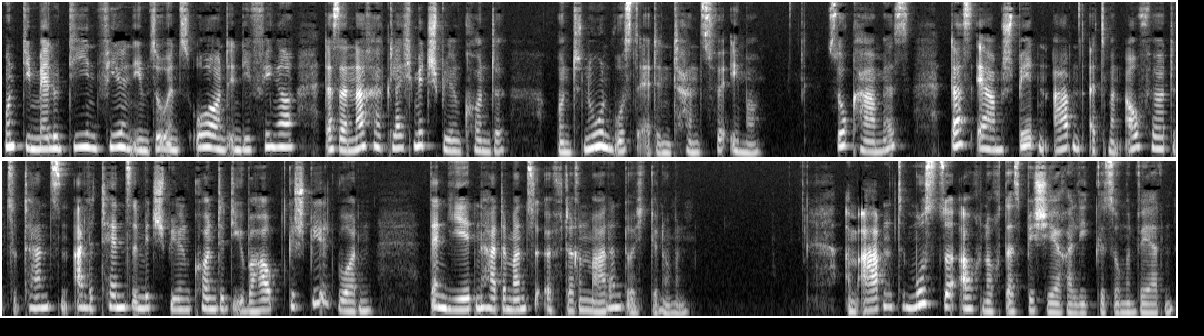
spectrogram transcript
und die Melodien fielen ihm so ins Ohr und in die Finger, dass er nachher gleich mitspielen konnte, und nun wusste er den Tanz für immer. So kam es, dass er am späten Abend, als man aufhörte zu tanzen, alle Tänze mitspielen konnte, die überhaupt gespielt wurden, denn jeden hatte man zu öfteren Malen durchgenommen. Am Abend musste auch noch das Beschera-Lied gesungen werden,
